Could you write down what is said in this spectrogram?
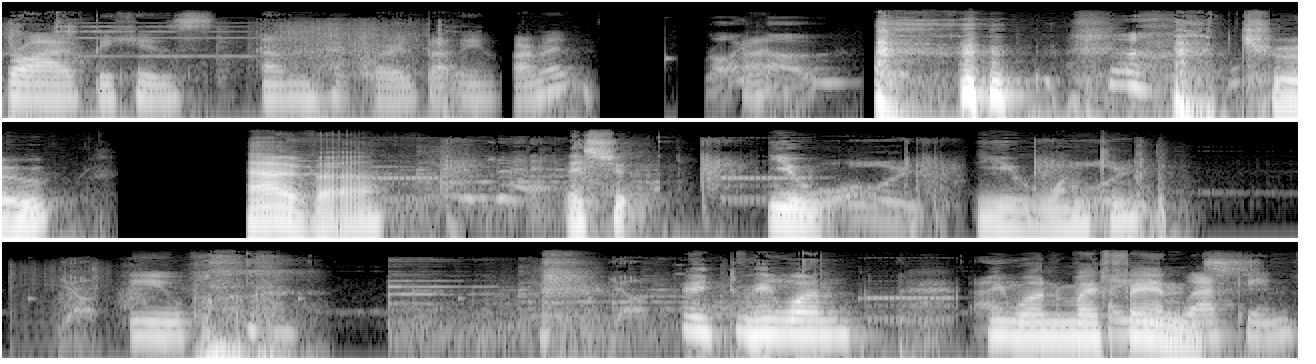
drive because um they're worried about the environment. Right? True. However, they should. You. You wonking? You Hey, he won. He won my are you whacking?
